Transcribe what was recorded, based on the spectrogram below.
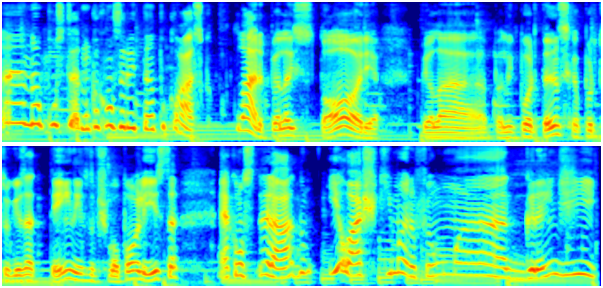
é, não considero, nunca considerei tanto clássico. Claro, pela história, pela, pela importância que a portuguesa tem dentro do futebol paulista, é considerado, e eu acho que, mano, foi uma grande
